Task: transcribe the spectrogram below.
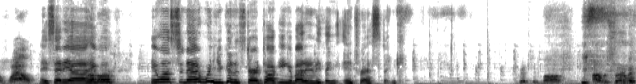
Oh, wow. he said he uh, he, wa- he wants to know when you're going to start talking about anything interesting. Cryptid Bob. I'm assuming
